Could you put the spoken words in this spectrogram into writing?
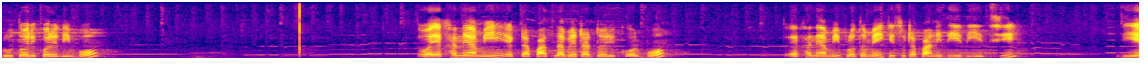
ডু তৈরি করে নিব। তো এখানে আমি একটা পাতলা ব্যাটার তৈরি করব। এখানে আমি প্রথমেই কিছুটা পানি দিয়ে দিয়েছি। দিয়ে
